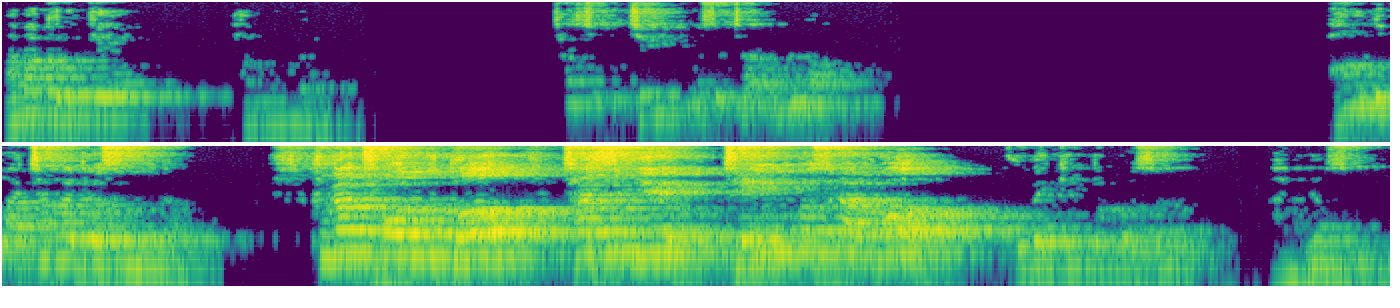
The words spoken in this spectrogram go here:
아마 그렇게 합니다. 자신이 죄인인 것을 잘 몰라. 바울도 마찬가지였습니다. 그가 처음부터 자신이 죄인인 것을 알고 고백했던 것은 아니었습니다.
